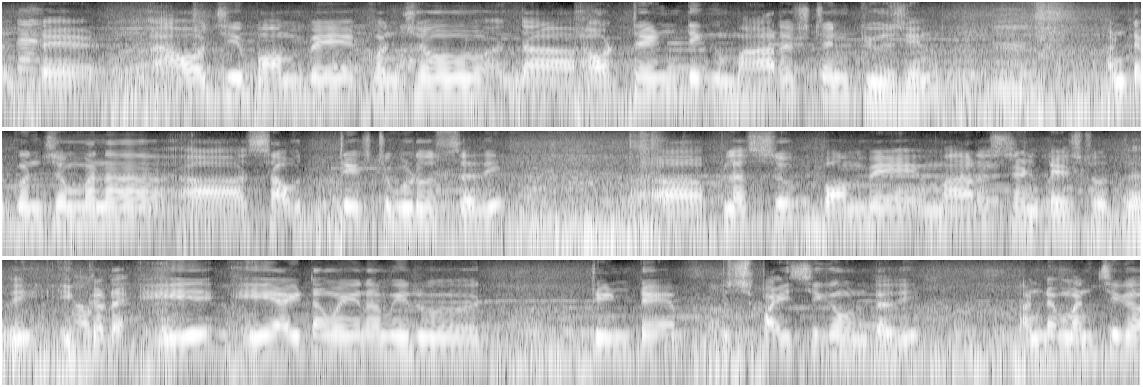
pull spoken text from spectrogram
అంటే ఆవోజీ బాంబే కొంచెం ద ఆథెంటిక్ మహారాష్ట్రన్ క్యూజిన్. అంటే కొంచెం మన సౌత్ టేస్ట్ కూడా వస్తుంది. ప్లస్ బాంబే మహారాష్ట్రన్ టేస్ట్ వస్తుంది ఇక్కడ ఏ ఏ ఐటమ్ అయినా మీరు తింటే స్పైసీగా ఉంటుంది. అంటే మంచిగా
